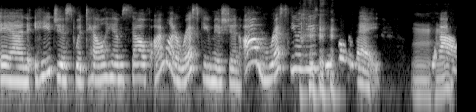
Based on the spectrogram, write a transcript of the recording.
and he just would tell himself, I'm on a rescue mission. I'm rescuing these people today. Mm-hmm. Wow.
